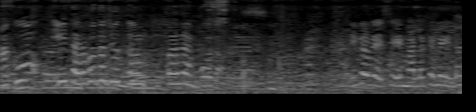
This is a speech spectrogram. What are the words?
నాకు ఈ తర్వాత చూద్దాం. పదాం పోదాం. ఇక వేసే మల్లకలే ఇలా.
